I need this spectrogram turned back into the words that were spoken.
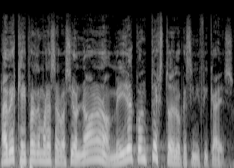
A ver que ahí perdemos la salvación. No, no, no. Mire el contexto de lo que significa eso.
